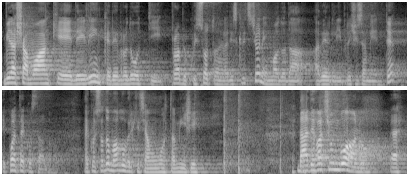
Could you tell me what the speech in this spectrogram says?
Vi lasciamo anche dei link dei prodotti proprio qui sotto nella descrizione in modo da averli precisamente. E quanto è costato? È costato poco perché siamo molto amici. Date, faccio un buono. Eh,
